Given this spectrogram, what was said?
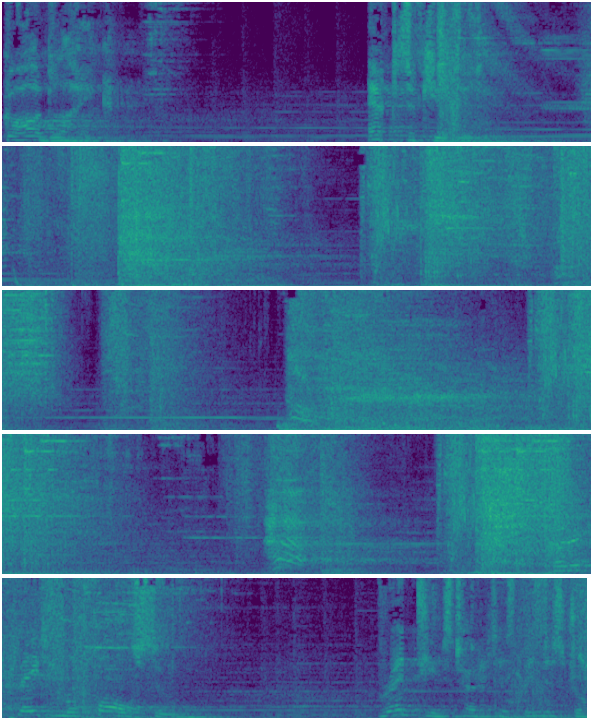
Godlike. Executed. Turret plating will fall soon. Red Team's turret has been destroyed.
